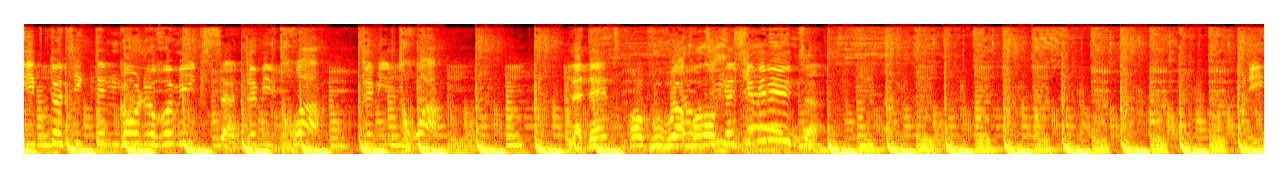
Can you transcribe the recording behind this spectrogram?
Hypnotic Tango, le remix 2003. 2003. La dance prend le pouvoir pendant quelques minutes. Et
